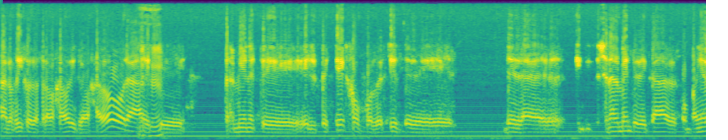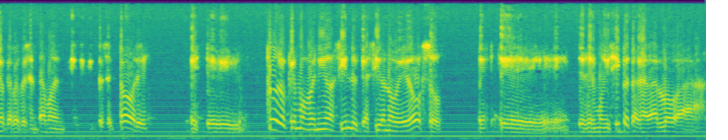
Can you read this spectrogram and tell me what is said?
a los hijos de los trabajadores y trabajadoras, este, también este el festejo, por decirte, de, de la, institucionalmente de cada compañero que representamos en, en distintos sectores, este todo lo que hemos venido haciendo y que ha sido novedoso este, desde el municipio, trasladarlo a,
